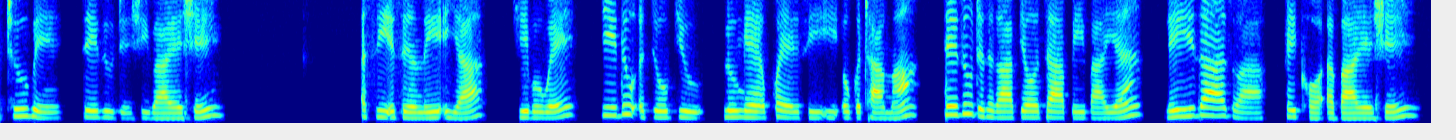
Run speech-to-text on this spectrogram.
အထူးပင်ကျေးဇူးတင်ရှိပါတယ်ရှင်။အစီအစဉ်လေးအရာရေဘဝဲပြည်သူအကျိုးပြုလူငယ်အဖွဲ့အစည်း၏ဥက္ကဋ္ဌမှကျေးဇူးတင်စကားပြောကြားပေးပါရန်လေးစားစွာဖိတ်ခေါ်အပ်ပါတယ်ရှင်။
